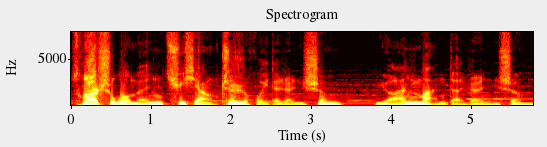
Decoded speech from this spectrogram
从而使我们去向智慧的人生、圆满的人生。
